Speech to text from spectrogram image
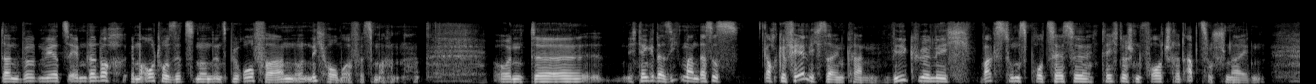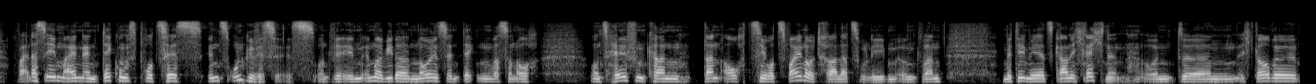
dann würden wir jetzt eben dann doch im Auto sitzen und ins Büro fahren und nicht Homeoffice machen. Und äh, ich denke, da sieht man, dass es auch gefährlich sein kann, willkürlich Wachstumsprozesse, technischen Fortschritt abzuschneiden, weil das eben ein Entdeckungsprozess ins Ungewisse ist und wir eben immer wieder Neues entdecken, was dann auch uns helfen kann, dann auch CO2-neutraler zu leben irgendwann, mit dem wir jetzt gar nicht rechnen. Und ähm, ich glaube,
